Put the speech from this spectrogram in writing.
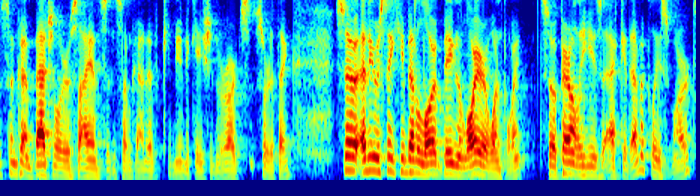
some kind of Bachelor of Science in some kind of communication or arts sort of thing. So, and he was thinking about a lawyer, being a lawyer at one point. So apparently he's academically smart.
